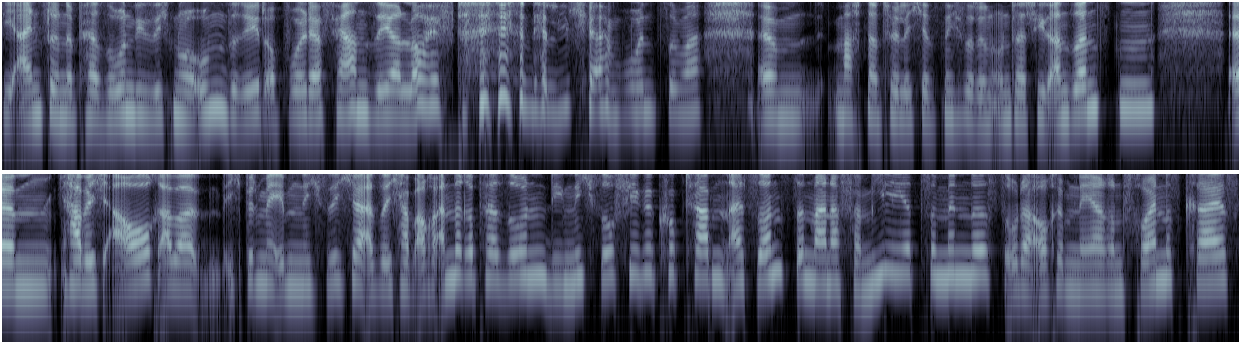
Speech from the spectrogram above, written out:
die einzelne Person, die sich nur umdreht, obwohl der Fernseher läuft, der lief ja im Wohnzimmer, ähm, macht natürlich jetzt nicht so den Unterschied. Ansonsten ähm, habe ich auch, aber ich bin mir eben nicht sicher, also ich habe auch andere Personen, die nicht so viel geguckt haben als sonst in meiner Familie zumindest oder auch im näheren Freundeskreis.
